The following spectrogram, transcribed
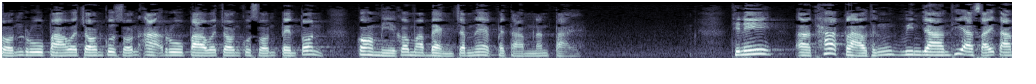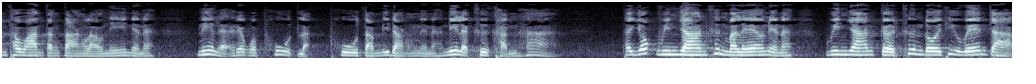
ศล รูปาวจรกุศลอรูปาวจรกุศล เป็นต้นก็มีก็มาแบ่งจำแนกไปตามนั้นไป ทีนี้ถ้ากล่าวถึงวิญญาณที่อาศัยตามทวารต่าง ๆ เหล่านี้เนี่ยนะนี่แหละเรียกว่าพูดละภูตามิดังเนี่ยนะนี่แหละคือขันห้าถ้ายกวิญญาณขึ้นมาแล้วเนี่ยนะ วิญญาณเกิดขึ้นโดยที่เว้นจาก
